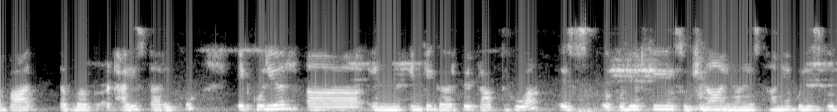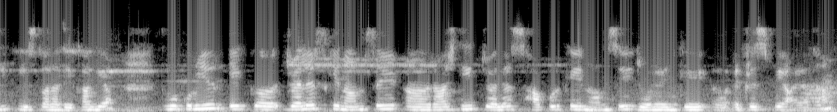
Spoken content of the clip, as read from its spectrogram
बाद लगभग 28 तारीख को एक कुरियर इन, इनके घर पे प्राप्त हुआ। इस कुरियर की सूचना इन्होंने स्थानीय पुलिस को दी, पुलिस द्वारा देखा गया। तो वो कुरियर एक ज्वेलर्स के नाम से राजदीप ज्वेलर्स हापुड़ के नाम से जो है इनके एड्रेस पे आया था।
